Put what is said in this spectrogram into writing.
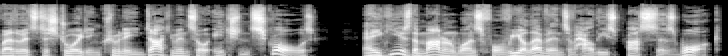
whether it's destroyed incriminating documents or ancient scrolls, and you can use the modern ones for real evidence of how these processes work.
